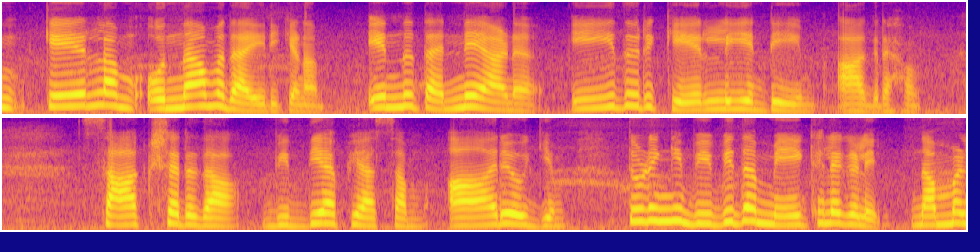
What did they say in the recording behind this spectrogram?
എങ്കിലും കേരളം ഒന്നാമതായിരിക്കണം എന്ന് തന്നെയാണ് ഏതൊരു കേരളീയന്റെയും ആഗ്രഹം. സാക്ഷരത വിദ്യാഭ്യാസം ആരോഗ്യം തുടങ്ങി വിവിധ മേഖലകളിൽ നമ്മൾ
